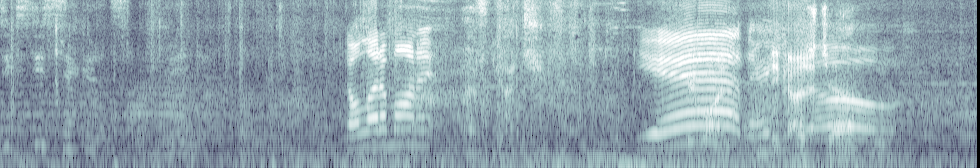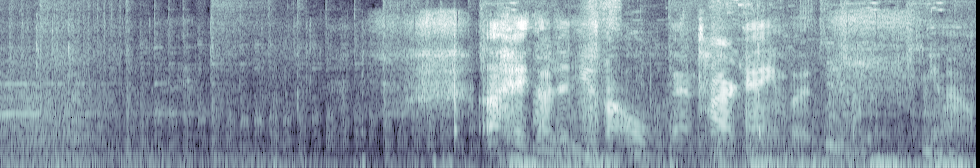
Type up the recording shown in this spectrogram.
60 seconds remaining. Don't let him on it. I've got you. Yeah, there You you, go. it. job. I hate that I didn't use my ult the entire game, but you know.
